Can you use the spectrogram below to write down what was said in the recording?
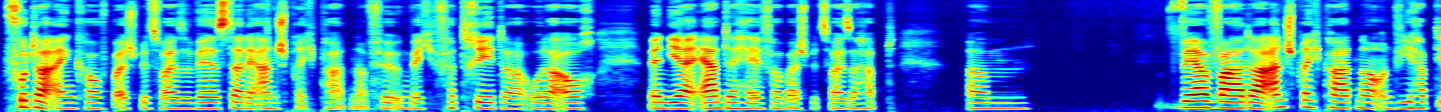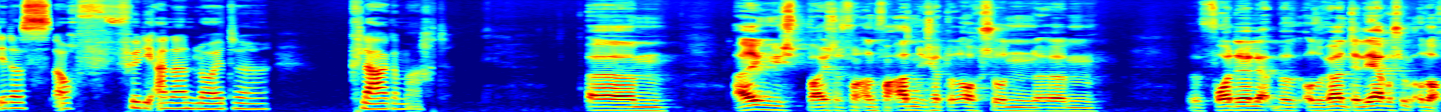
Futtereinkauf beispielsweise? Wer ist da der Ansprechpartner für irgendwelche Vertreter oder auch wenn ihr Erntehelfer beispielsweise habt? Ähm, wer war da Ansprechpartner und wie habt ihr das auch für die anderen Leute klar gemacht? Ähm, eigentlich war ich das von Anfang an. Ich habe das auch schon ähm, vor der, also während der Lehre schon, oder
